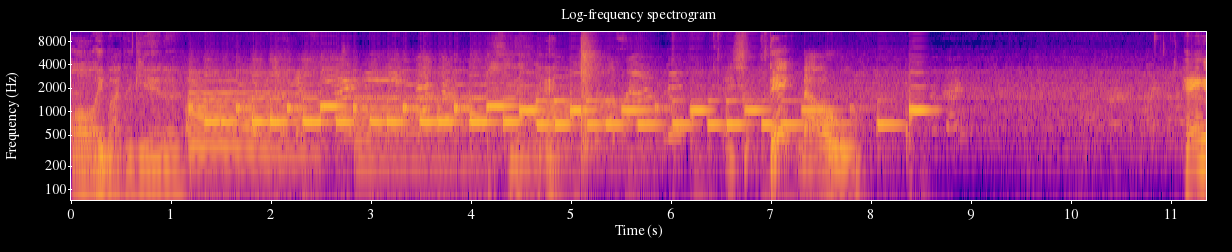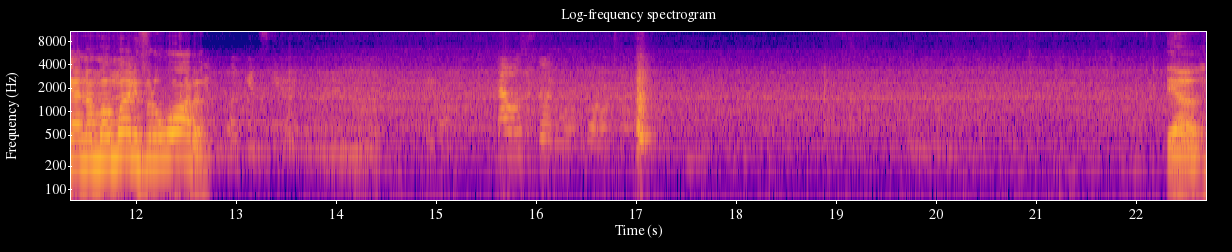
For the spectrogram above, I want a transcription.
Oh, he about to get her. She thick though. Ain't got no more money for the water. Yeah.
